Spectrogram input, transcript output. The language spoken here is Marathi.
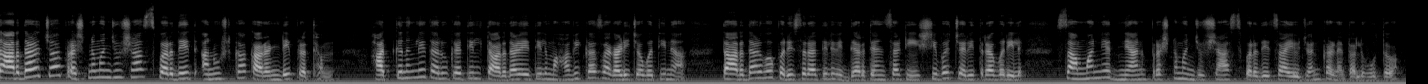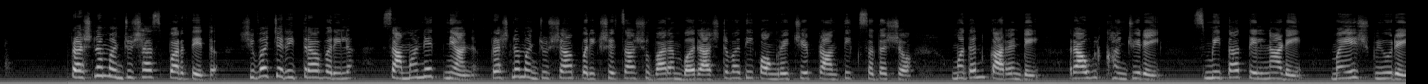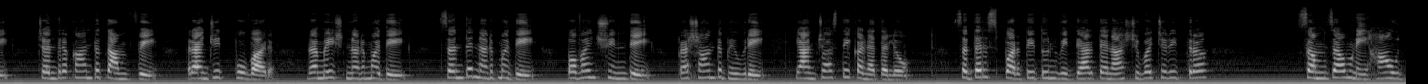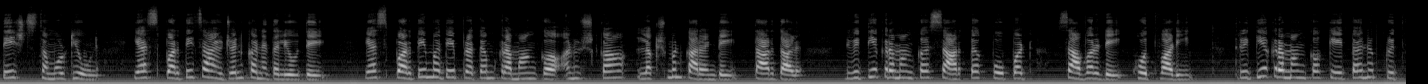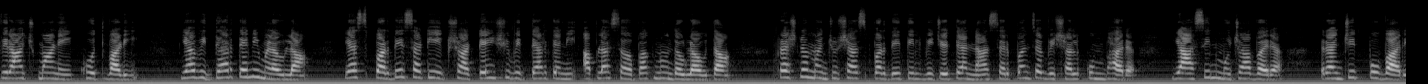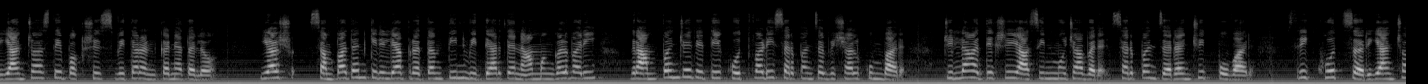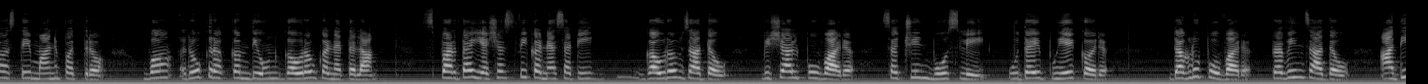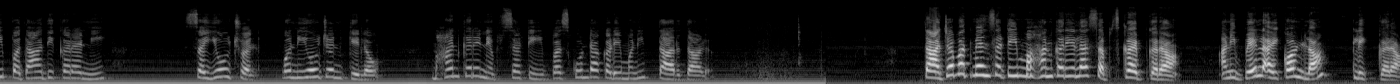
तारदाळच्या प्रश्नमंजुषा स्पर्धेत अनुष्का कारंडे प्रथम. हातकणंगले तालुक्यातील तारदाळ येथील महाविकास आघाडीच्या वतीनं तारदाळ व परिसरातील विद्यार्थ्यांसाठी शिवचरित्रावरील सामान्य ज्ञान प्रश्नमंजुषा स्पर्धेचं आयोजन करण्यात आलं होतं. प्रश्नमंजुषा स्पर्धेत शिवचरित्रावरील सामान्य ज्ञान प्रश्नमंजुषा परीक्षेचा शुभारंभ राष्ट्रवादी काँग्रेसचे प्रांतिक सदस्य मदन कारंडे राहुल खंजिरे स्मिता तेलनाडे महेश भिवरे चंद्रकांत तांबवे रणजित पोवार रमेश नर्मदे संत नर्मदे पवन शिंदे प्रशांत भिवरे यांच्या हस्ते करण्यात आलं. सदर स्पर्धेतून विद्यार्थ्यांना शिवचरित्र समजावणे हा उद्देश समोर ठेवून या स्पर्धेचे आयोजन करण्यात आले होते. या स्पर्धेमध्ये प्रथम क्रमांक अनुष्का लक्ष्मण कारंडे तारदाळ द्वितीय क्रमांक सार्थक पोपट सावर्डे खोतवाडी तृतीय क्रमांक केतन पृथ्वीराज माने खोतवाडी. या विद्यार्थ्यांनी मिळवला. या स्पर्धेसाठी एकशे अठ्ठ्याऐंशी विद्यार्थ्यांनी आपला सहभाग नोंदवला होता. प्रश्न मंजुषा स्पर्धेतील विजेत्यांना सरपंच विशाल कुंभार यासिन मुजावर रणजित पोवार यांच्या हस्ते बक्षीस वितरण करण्यात आलं. यश संपादन केलेल्या प्रथम तीन विद्यार्थ्यांना मंगळवारी ग्रामपंचायत येथे कोतवाडी सरपंच विशाल कुंभार जिल्हा अध्यक्ष यासिन मुजावर सरपंच रणजित पोवार श्री खोत सर यांच्या हस्ते मानपत्र व रोख रक्कम देऊन गौरव करण्यात आला. स्पर्धा यशस्वी करण्यासाठी गौरव जाधव विशाल पोवार सचिन भोसले उदय भुयेकर दगडू पोवार प्रवीण जाधव आदी पदाधिकाऱ्यांनी संयोजन व नियोजन केलं. महानकरी न्यूजसाठी बसकोंडाकडे मणी तारदाळ. ताज्या बातम्यांसाठी महानकरीला सबस्क्राईब करा आणि बेल आयकॉनला क्लिक करा.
